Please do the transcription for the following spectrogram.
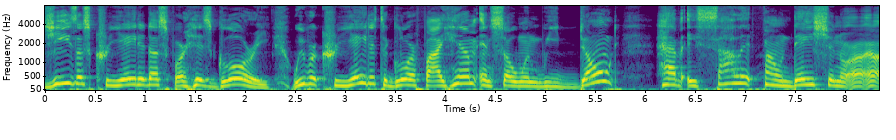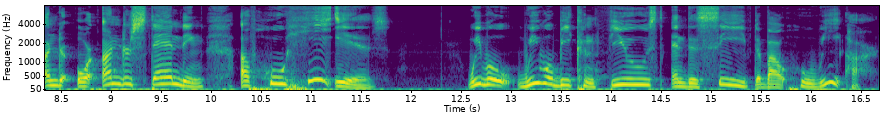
Jesus created us for his glory. We were created to glorify him. And so when we don't have a solid foundation or, uh, under, or understanding of who he is, we will we will be confused and deceived about who we are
